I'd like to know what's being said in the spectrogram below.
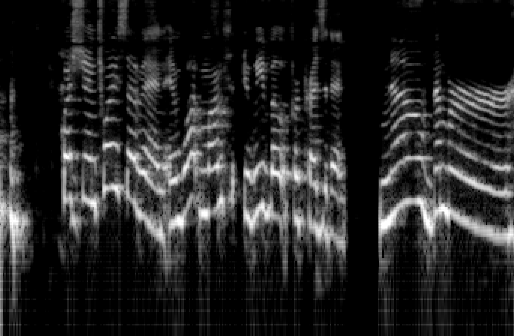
Question 27. In what month do we vote for president? November.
